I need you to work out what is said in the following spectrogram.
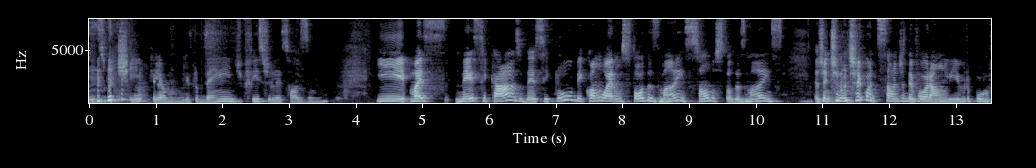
e discutir, porque ele é um livro bem difícil de ler sozinho. E, mas nesse caso desse clube, como éramos todas mães, somos todas mães, a gente não tinha condição de devorar um livro por,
